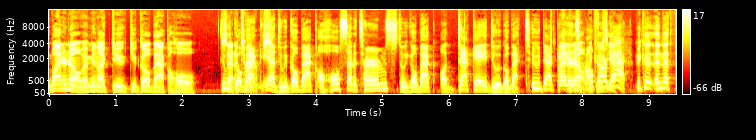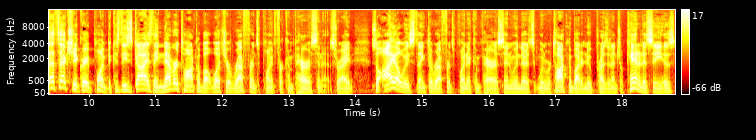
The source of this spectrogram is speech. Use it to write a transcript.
Well, I don't know. I mean, like, do you do you go back a whole Do set we go of back? terms? Yeah. Do we go back a whole set of terms? Do we go back a decade? Do we go back two decades? I don't know. How because, far yeah, back? Because and that that's actually a great point because these guys they never talk about what your reference point for comparison is, right? So I always think the reference point of comparison when there's when we're talking about a new presidential candidacy is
